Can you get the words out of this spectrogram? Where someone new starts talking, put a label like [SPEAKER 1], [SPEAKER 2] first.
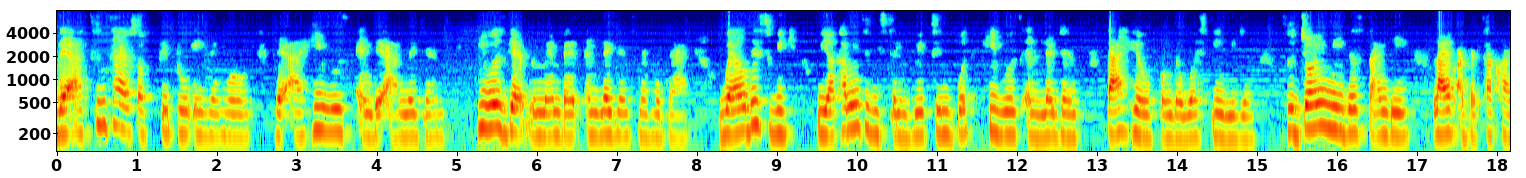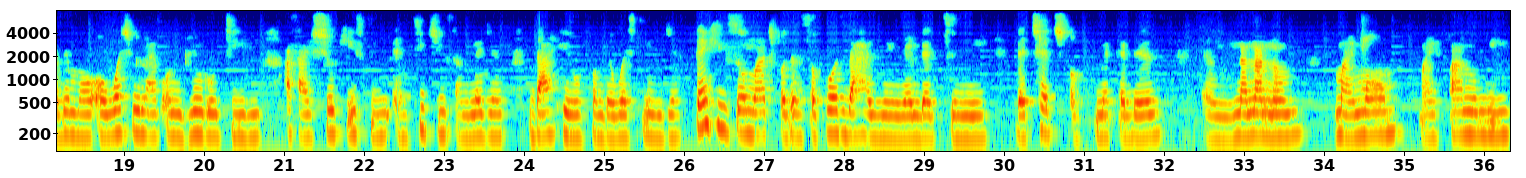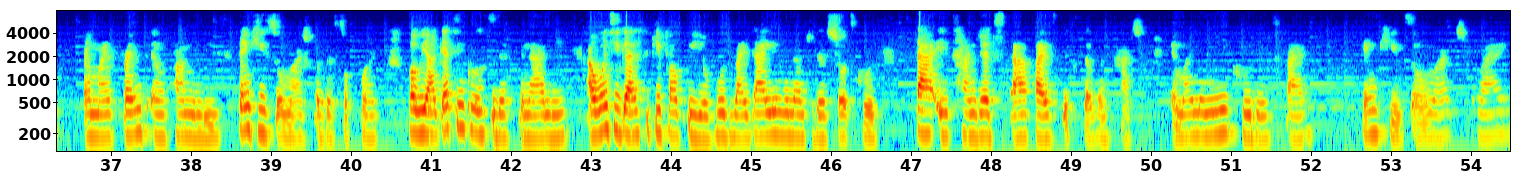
[SPEAKER 1] There are two types of people in the world. There are heroes and there are legends. Heroes get remembered and legends never die. Well, this week we are coming to be celebrating both heroes and legends that hail from the Western region. So join me this Sunday live at the Takoradi Mall or watch me live on Green Gold TV as I showcase to you and teach you some legends that hail from the Western region. Thank you so much for the support that has been rendered to me, the Church of Methodist, um, Nananom, my mom, my family, and my friends and families. Thank you so much for the support. But we are getting close to the finale. I want you guys to keep up with your votes by dialing in to the short code star 800 star 567 hash. And my nominee code is 5. Thank you so much. Bye.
